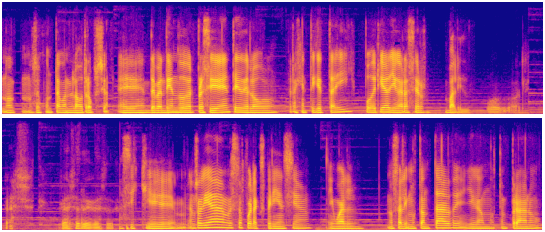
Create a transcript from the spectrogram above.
no, no se junta con la otra opción. Eh, dependiendo del presidente y de, lo, de la gente que está ahí, podría llegar a ser válido. Cállate, cállate. Así que en realidad esa fue la experiencia. Igual no salimos tan tarde, llegamos temprano.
